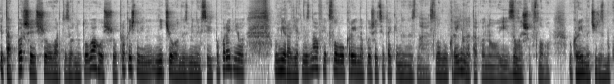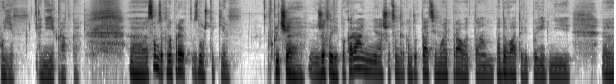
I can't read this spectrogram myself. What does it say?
І так, перше, що варто звернути увагу, що практично він нічого не змінився від попереднього. Умірав, як не знав, як слово Україна пишеться, так і не, не знає. Слово Україна, так воно і залишив слово Україна через букву «Є», а не «Є» кратке. Е, Сам законопроект знову ж таки включає жахливі покарання, що центри комплектації мають право там подавати відповідні е,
